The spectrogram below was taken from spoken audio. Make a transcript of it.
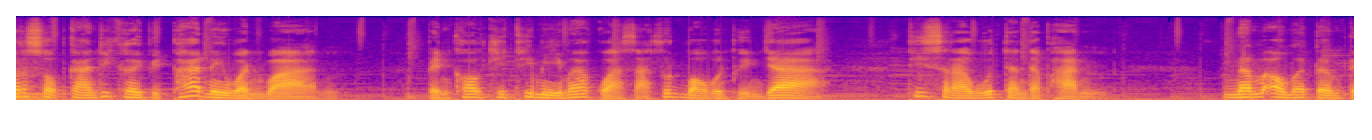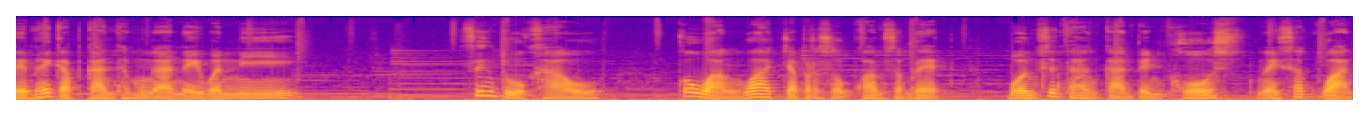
ประสบการณ์ที่เคยผิดพลาดในวันวาน เป็นข้อคิดที่มีมากกว่าศาสตร์ฟุตบอลบนผืนหญ้า ที่สราวุธจันทพันธ์นำเอามาเติมเต็มให้กับการทำงานในวันนี้ ซึ่งตัวเขาก็หวังว่าจะประสบความสำเร็จบนเส้นทางการเป็นโค้ชในสักวัน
